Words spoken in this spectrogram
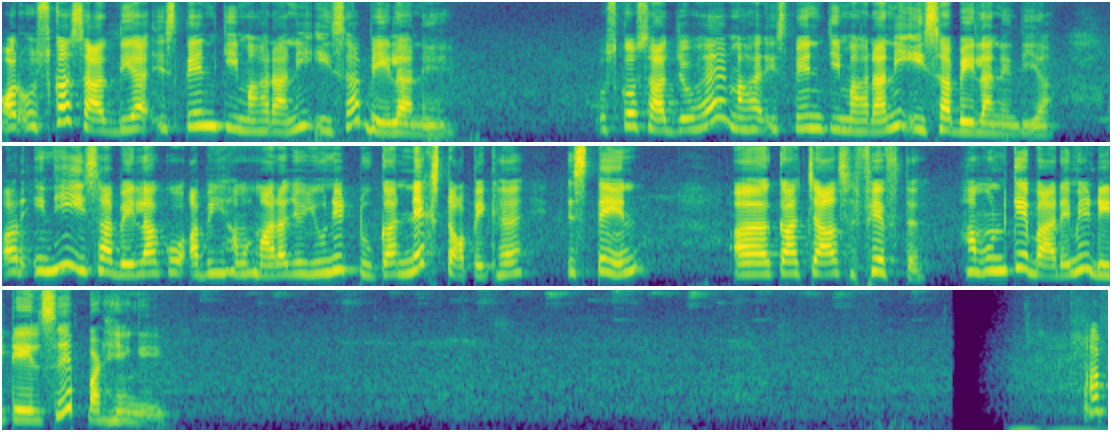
और उसका साथ दिया स्पेन की महारानी ईसा बेला ने। उसको साथ जो है, महा, स्पेन की महारानी ईसा बेला ने दिया और इन्हीं ईसा बेला को अभी हम, हमारा जो यूनिट टू का नेक्स्ट टॉपिक है, स्पेन का चार्ल्स फिफ्थ, हम उनके बारे में डिटेल से पढ़ेंगे। अब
